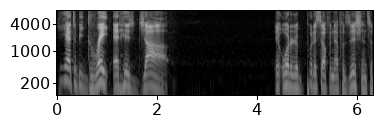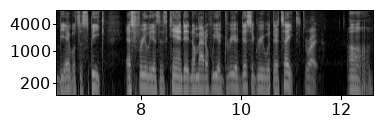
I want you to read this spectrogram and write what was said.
he had to be great at his job in order to put himself in that position to be able to speak as freely as his candid, no matter if we agree or disagree with their takes. Right. Um,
